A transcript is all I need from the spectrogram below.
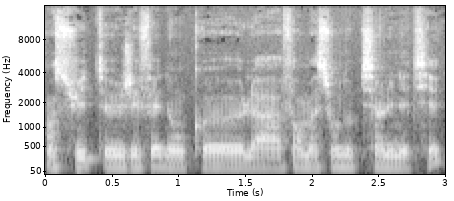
Ensuite j'ai fait donc euh, la formation d'opticien lunetier,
